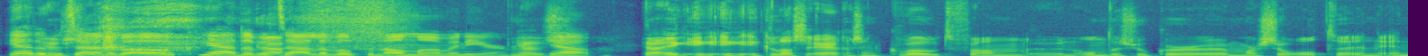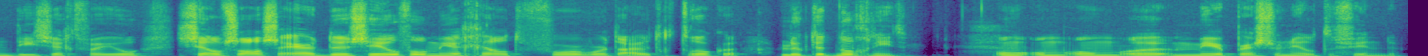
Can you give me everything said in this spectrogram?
Ja, dat Juist. betalen we ook. Ja, dat Ja. betalen we op een andere manier. Ja. Ja, ik, ik, ik, ik las ergens een quote van een onderzoeker, eh, Marcel Otte. En, en die zegt van, joh, zelfs als er dus heel veel meer geld voor wordt uitgetrokken, lukt het nog niet om, om, om eh, meer personeel te vinden.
